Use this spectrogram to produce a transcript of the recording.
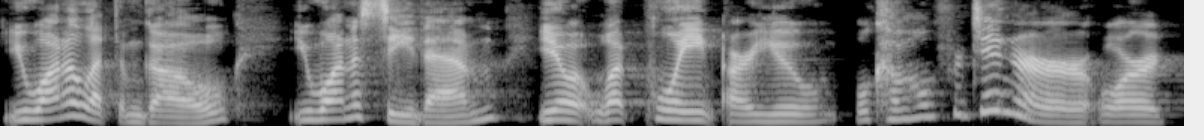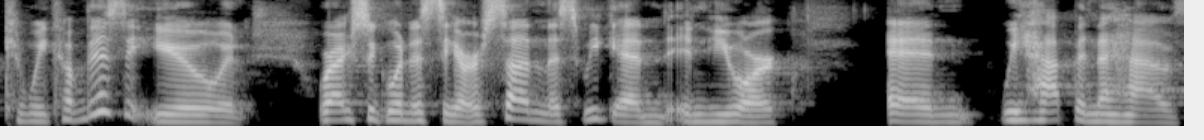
You want to let them go. You want to see them. You know, at what point are you, we'll come home for dinner or can we come visit you? And we're actually going to see our son this weekend in New York. And we happen to have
